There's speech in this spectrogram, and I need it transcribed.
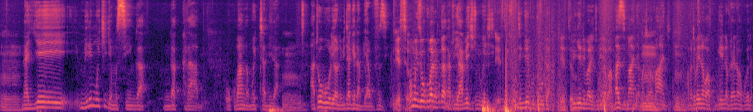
Mm. naye mirimu ki gye musinga nga club okubanga mwettanira? Ate oba oliawo ne bitagenda mu byabufuzi omuyinza okuba ne mugaa katuyambe ekitundu bwekiti ngaebuduuda tugende bale tugiraba amazzi mangi amataba mangi. Abantu balina wakugenda balina wakugenda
